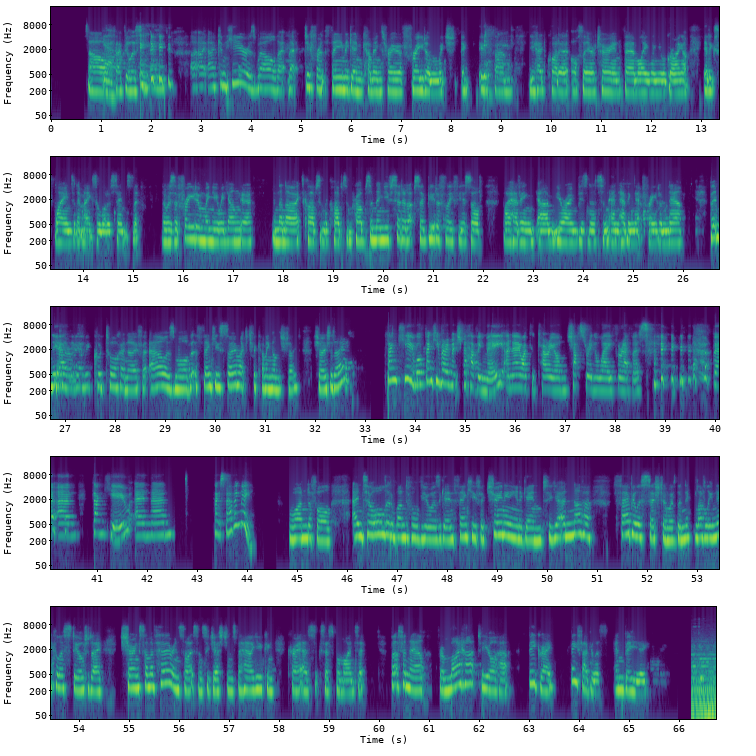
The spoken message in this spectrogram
oh, yeah. fabulous! And, and I, I, can hear as well that that different theme again coming through of freedom, which if yeah. um, you had quite an authoritarian family when you were growing up, it explains and it makes a lot of sense that there was a freedom when you were younger in the nightclubs and the clubs and pubs, and then you've set it up so beautifully for yourself by having um, your own business and, and having that freedom now. But Nicola, yeah. we could talk, I know, for hours more. But thank you so much for coming on the show show today. Thank you. Well, thank you very much for having me. I know I could carry on chattering away forever, so. but um, thank you, and um, thanks for having me. Wonderful. And to all the wonderful viewers again, thank you for tuning in again to yet another fabulous session with the lovely Nicola Steel today, sharing some of her insights and suggestions for how you can create a successful mindset. But for now, from my heart to your heart, be great, be fabulous, and be you.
